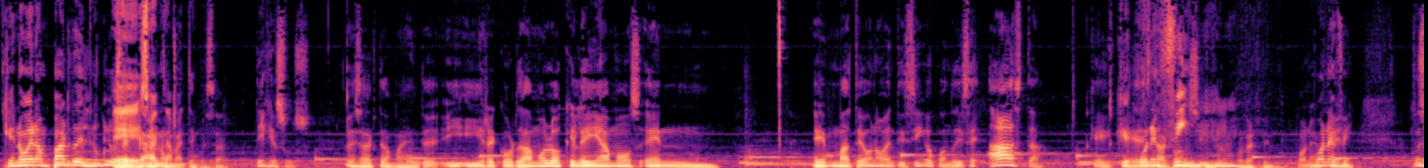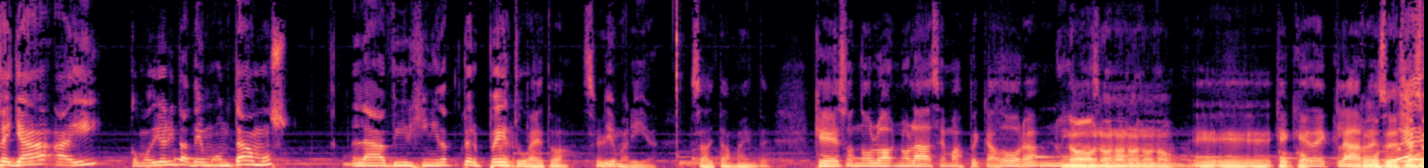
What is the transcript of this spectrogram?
Que no eran parte del núcleo eh, cercano exactamente. De Jesús. Exactamente. Y, y recordamos lo que leíamos en, en Mateo 95, cuando dice hasta que, Que que pone fin. Pone fin. Pone Pone fin. Entonces ya ahí, como dije ahorita, desmontamos la virginidad perpetua, Perpetua, sí, de María. Exactamente. Que eso no, lo, no la hace más pecadora. No, no, no, no, no, no. Eh, eh, eh, que quede claro. como se a- dije hace-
